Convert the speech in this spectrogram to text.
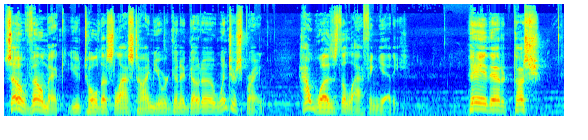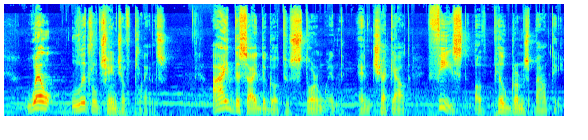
So, Velmic, you told us last time you were going to go to Winterspring. How was the Laughing Yeti? Hey there, Tush. Well, little change of plans. I decided to go to Stormwind and check out Feast of Pilgrim's Bounty.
